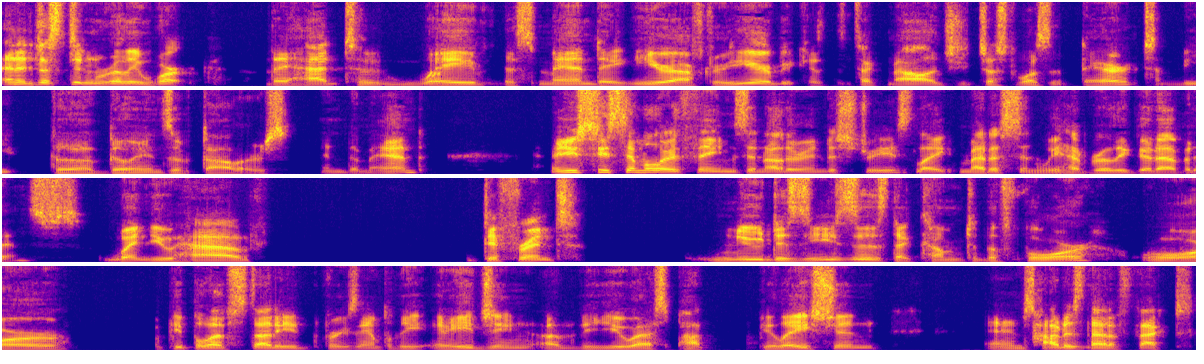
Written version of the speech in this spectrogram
And it just didn't really work. They had to waive this mandate year after year because the technology just wasn't there to meet the billions of dollars in demand. And you see similar things in other industries like medicine. We have really good evidence when you have different new diseases that come to the fore, or people have studied, for example, the aging of the US population and how does that affect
